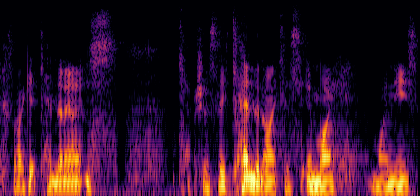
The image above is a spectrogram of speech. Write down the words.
because I get tendonitis. I should say tendonitis in my my knees,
